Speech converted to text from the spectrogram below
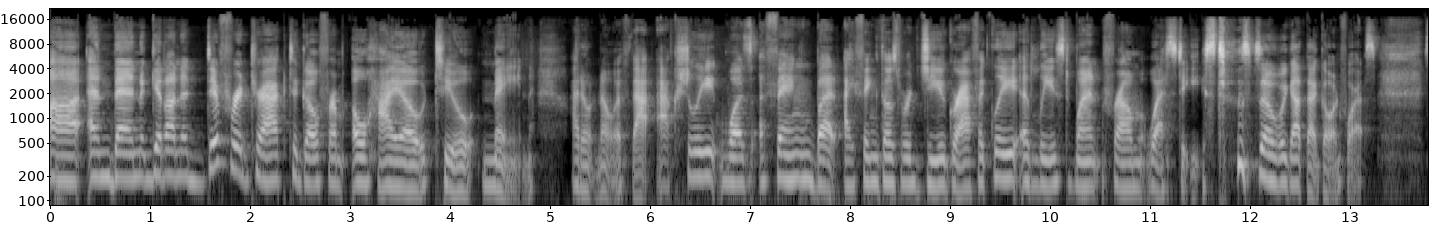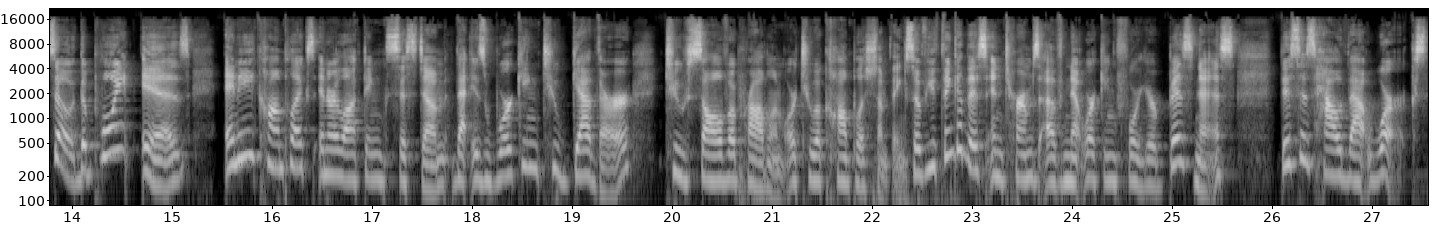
uh, and then get on a different track to go from Ohio to Maine. I don't know if that actually was a thing, but I think those were geographically at least went from west to east. so we got that going for us. So the point is any complex interlocking system that is working together to solve a problem or to accomplish something. So if you think of this in terms of networking for your business, this is how that works.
